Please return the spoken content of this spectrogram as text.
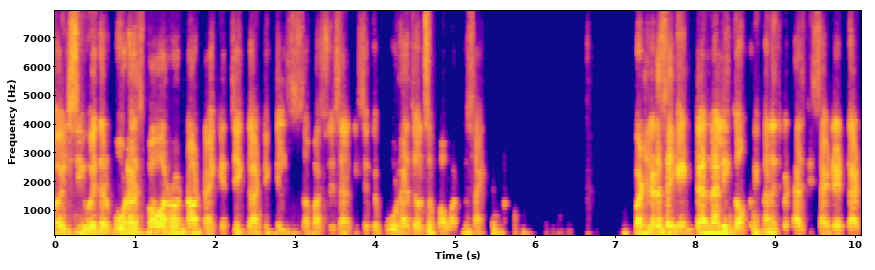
I will see whether board has power or not. I can check the articles of association. If the board has also power to sign them. But let us say internally company management has decided that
